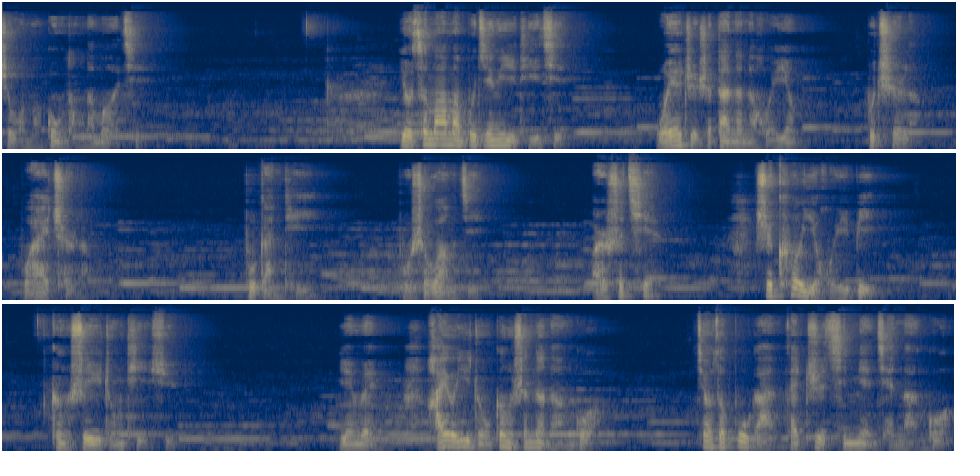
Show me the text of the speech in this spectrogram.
是我们共同的默契。有次妈妈不经意提起，我也只是淡淡的回应：“不吃了，不爱吃了。”不敢提，不是忘记，而是怯，是刻意回避。更是一种体恤，因为还有一种更深的难过，叫做不敢在至亲面前难过。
